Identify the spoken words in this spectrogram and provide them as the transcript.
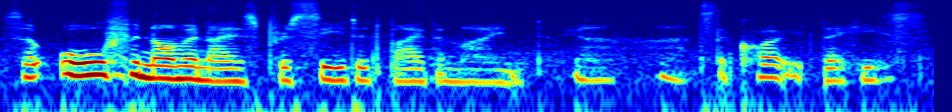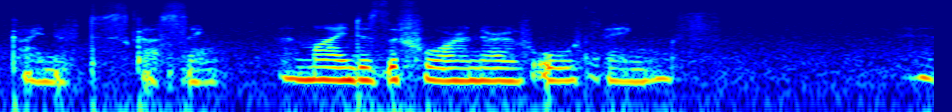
So all phenomena is preceded by the mind. Yeah, that's the quote that he's kind of discussing. The mind is the forerunner of all things. Yeah.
